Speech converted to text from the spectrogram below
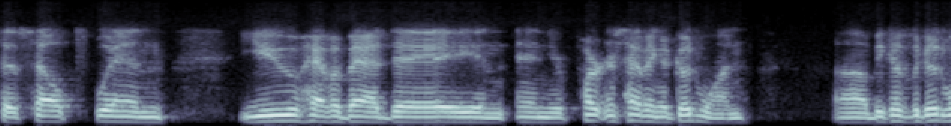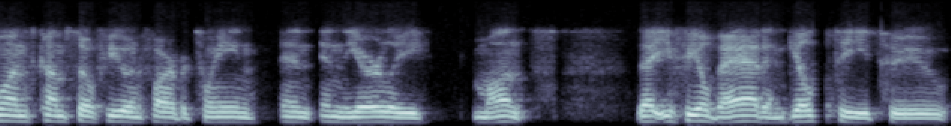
has helped when you have a bad day and, and your partner's having a good one, uh, because the good ones come so few and far between in, in the early months that you feel bad and guilty to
